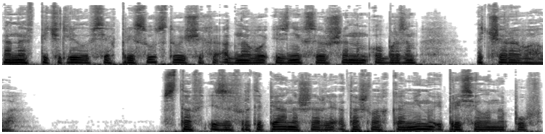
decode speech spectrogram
Она впечатлила всех присутствующих, одного из них совершенным образом очаровала. Встав из-за фортепиано, Шерли отошла к камину и присела на пуф.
